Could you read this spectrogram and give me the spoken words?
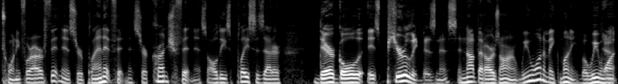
24 hour fitness or planet fitness or crunch fitness all these places that are their goal is purely business and not that ours aren't we want to make money but we Yeah. want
